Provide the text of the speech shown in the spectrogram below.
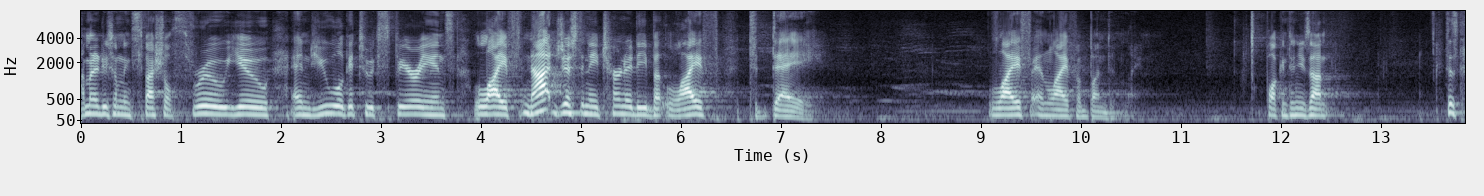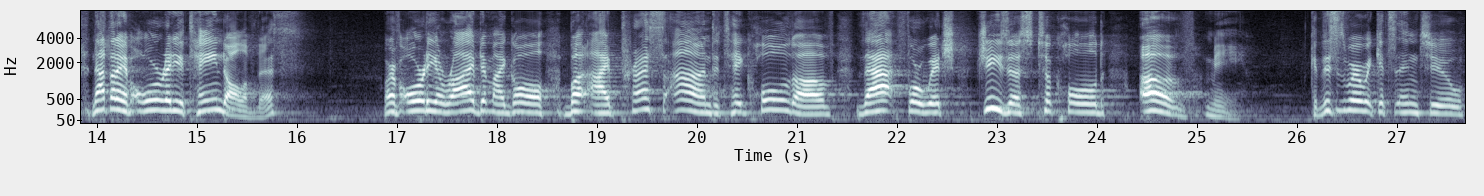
I'm going to do something special through you, and you will get to experience life, not just in eternity, but life today. Life and life abundantly. Paul continues on. He says, Not that I have already attained all of this or have already arrived at my goal, but I press on to take hold of that for which Jesus took hold of me. Okay, this is where it gets into,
